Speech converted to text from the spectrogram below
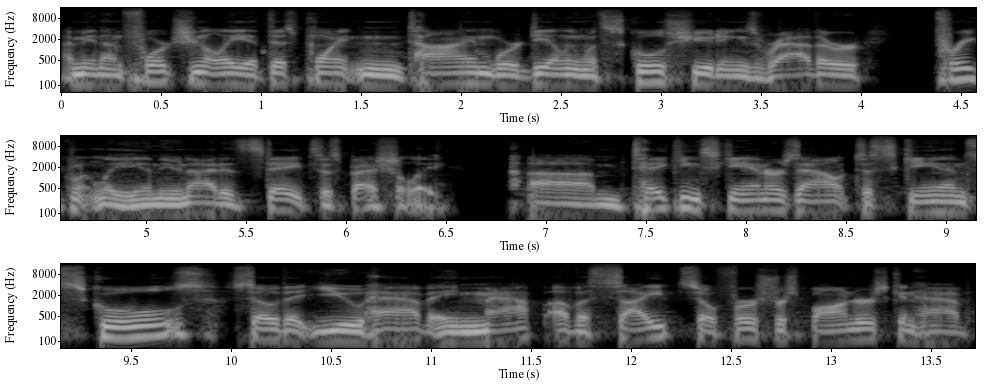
I mean, unfortunately, at this point in time, we're dealing with school shootings rather frequently in the United States, especially. Um, taking scanners out to scan schools so that you have a map of a site so first responders can have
